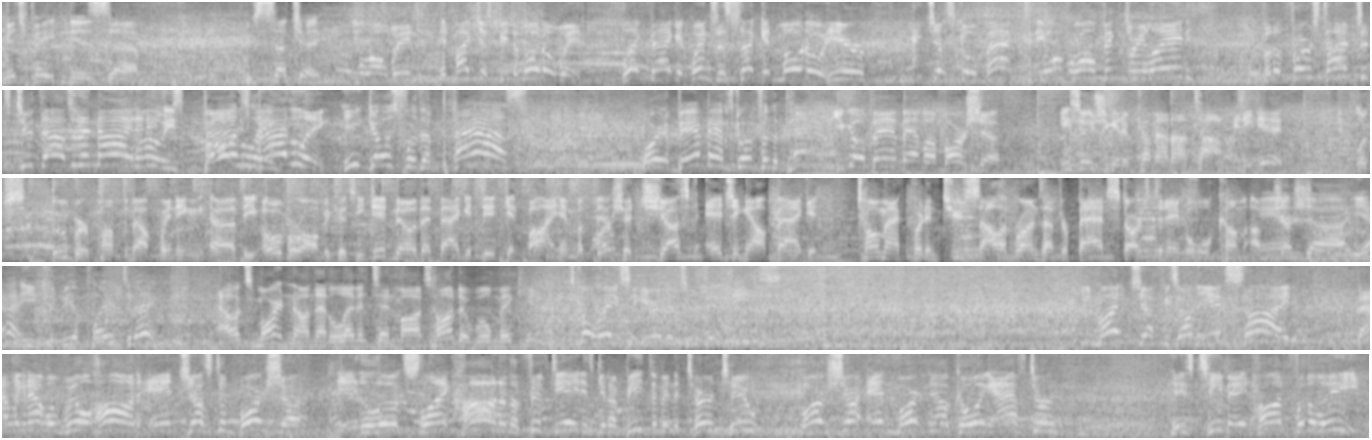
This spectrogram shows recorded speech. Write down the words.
Mitch Payton is uh, he's such a Overall win. It might just be the moto win. Blake Baggett wins the second moto here. They just go back to the overall victory lane for the first time since 2009. And Oh, he's oh, battling. battling. He goes for the pass. Or Bam Bam's going for the pass. You go Bam Bam on Barcia. He's usually going to come out on top, and he did. Looks uber pumped about winning uh, the overall because he did know that Baggett did get by him, but Barcia just edging out Baggett. Tomac put in two solid runs after bad starts today, but will come up just And short. uh, yeah, he could be a player today. Alex Martin on that 1110 Mods Honda will make him. Let's go racing here in the 250s. Might, Jeff. He's on the inside. Battling it out with Will Hahn and Justin Barcia. It looks like Hahn on the 58 is going to beat them into turn two. Barcia and Martin now going after his teammate Hahn for the lead.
